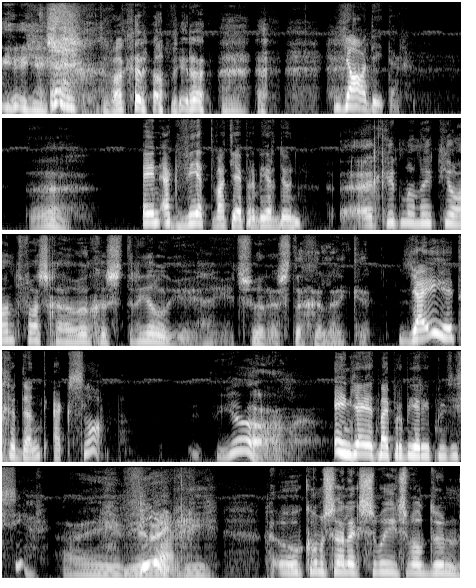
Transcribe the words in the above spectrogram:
Jy- Jy's wakker Alvira? Ja, Dieter. En ek weet wat jy probeer doen. Ek het maar net jou hand vasgehou en gestreel. Jy, jy het so rustig gelyk. Jy het gedink ek slaap Ja. en jy het my probeer hipnotiseer. Ai, Weer? weeretjie. Hoekom sal ek so iets wil doen?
